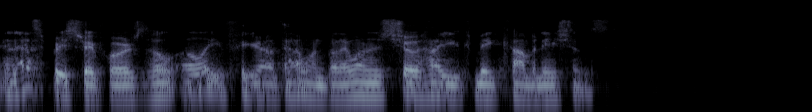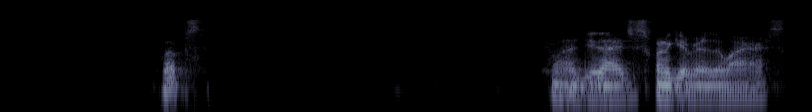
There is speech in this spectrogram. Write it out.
and that's pretty straightforward. So I'll, I'll, let you figure out that one, but I wanted to show how you can make combinations. Whoops. I want to do that. I just want to get rid of the wires.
